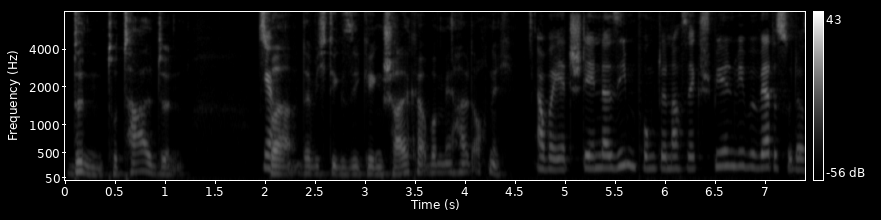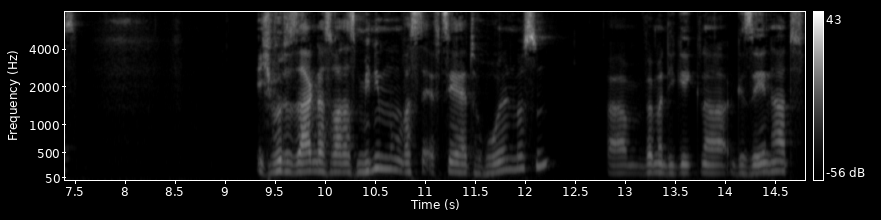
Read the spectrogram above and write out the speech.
dünn, total dünn. Ja. Zwar der wichtige Sieg gegen Schalke, aber mehr halt auch nicht. Aber jetzt stehen da sieben Punkte nach sechs Spielen. Wie bewertest du das? Ich würde sagen, das war das Minimum, was der FC hätte holen müssen. Ähm, wenn man die Gegner gesehen hat,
